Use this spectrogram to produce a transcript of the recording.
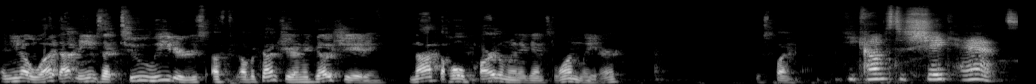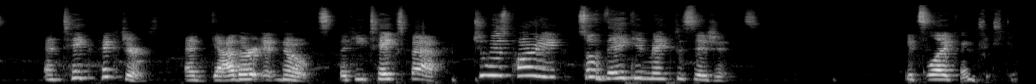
And you know what? That means that two leaders of, of a country are negotiating, not the whole parliament against one leader. Explain that. He comes to shake hands and take pictures and gather notes that he takes back to his party so they can make decisions. It's like Interesting.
